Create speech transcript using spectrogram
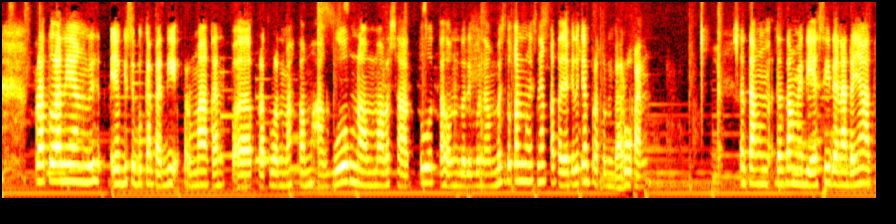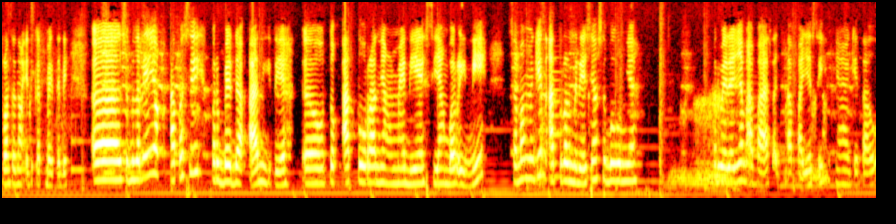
peraturan yang yang disebutkan tadi perma kan peraturan Mahkamah Agung nomor 1 tahun 2016 itu kan misalnya kata ya kita kan peraturan baru kan tentang tentang mediasi dan adanya aturan tentang etikat baik tadi. Uh, sebenarnya yuk apa sih perbedaan gitu ya uh, untuk aturan yang mediasi yang baru ini sama mungkin aturan mediasi yang sebelumnya? Perbedaannya apa apa aja sih yang kita tahu?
